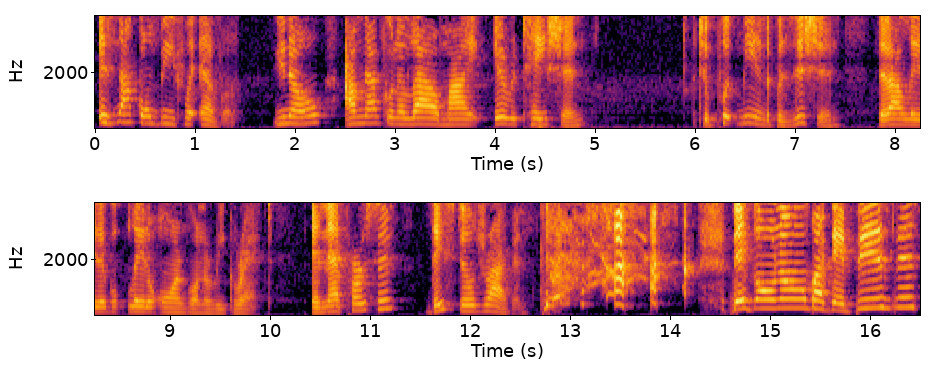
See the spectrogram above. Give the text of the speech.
it's not going to be forever. You know i'm not going to allow my irritation to put me in the position that I later later on going to regret. And that person, they still driving. they going on about their business.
